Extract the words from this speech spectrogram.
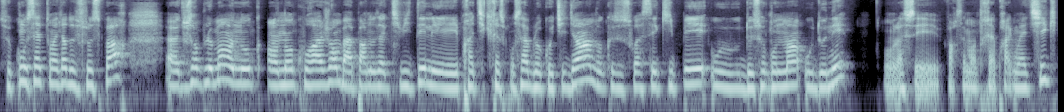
ce concept, on va dire, de slow sport euh, Tout simplement en, en encourageant bah, par nos activités les pratiques responsables au quotidien, donc que ce soit s'équiper ou de seconde main ou donner Bon là c'est forcément très pragmatique.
